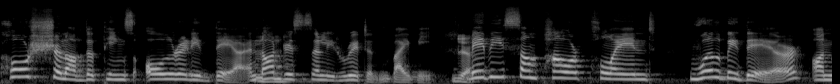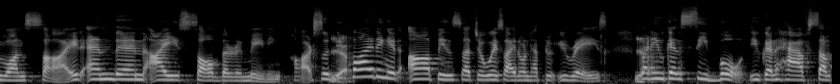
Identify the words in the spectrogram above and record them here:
portion of the things already there and not necessarily written by me. Yeah. maybe some powerpoint will be there on one side and then i solve the remaining part so Yeah. dividing it up in such a way so i don't have to erase but you can see both you can have some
